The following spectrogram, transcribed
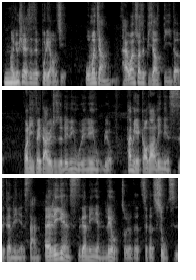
那有些人甚至不了解。我们讲台湾算是比较低的管理费，大约就是零零五零零五六，他们也高达零点四跟零点三，呃，零点四跟零点六左右的这个数字。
